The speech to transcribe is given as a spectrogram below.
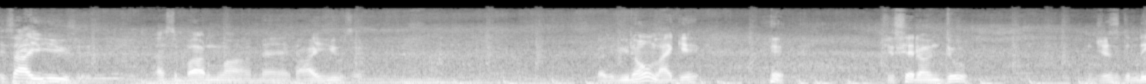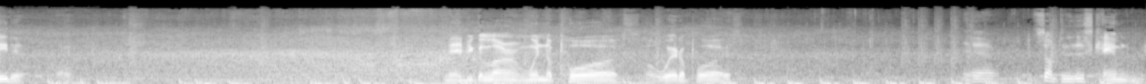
It's how you use it. That's the bottom line, man. It's how you use it. Because if you don't like it, just hit undo just delete it. maybe you can learn when to pause or where to pause. Yeah, something just came to me.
